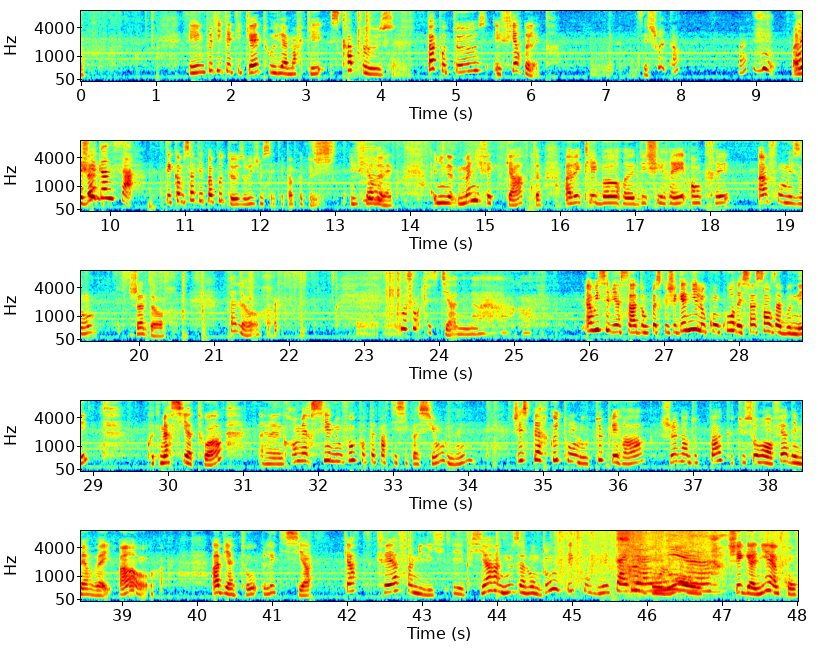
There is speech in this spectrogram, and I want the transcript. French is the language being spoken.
Et une petite étiquette où il a marqué scrapeuse, papoteuse et fière de l'être. C'est chouette, hein? Ouais. Moi je fais comme ça. T'es comme ça, t'es papoteuse, oui je sais, t'es papoteuse. Et fière de l'être. Une magnifique carte avec les bords euh, déchirés, ancrés, un fond maison. J'adore. Alors, bonjour Christiane. Ah oui, c'est bien ça, donc parce que j'ai gagné le concours des 500 abonnés. Écoute, merci à toi. Un grand merci à nouveau pour ta participation. J'espère que ton lot te plaira. Je n'en doute pas que tu sauras en faire des merveilles. Oh à bientôt, Laetitia, carte Créa Family. Et bien, nous allons donc découvrir ce boulot. Hein. J'ai gagné un concours.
